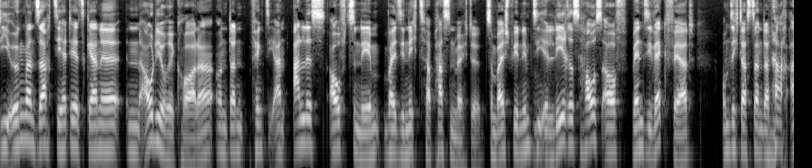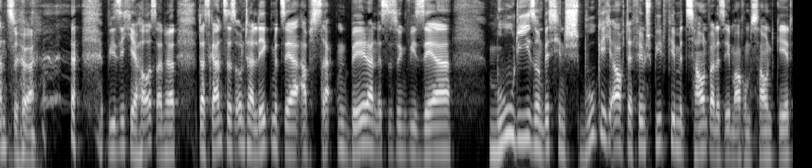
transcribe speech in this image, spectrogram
die irgendwann sagt, sie hätte jetzt gerne einen Audiorekorder und dann fängt sie an, alles aufzunehmen, weil sie nichts verpassen möchte. Zum Beispiel nimmt sie ihr leeres Haus auf, wenn sie wegfährt um sich das dann danach anzuhören, wie sich ihr Haus anhört. Das Ganze ist unterlegt mit sehr abstrakten Bildern. Es ist irgendwie sehr moody, so ein bisschen spukig auch. Der Film spielt viel mit Sound, weil es eben auch um Sound geht.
